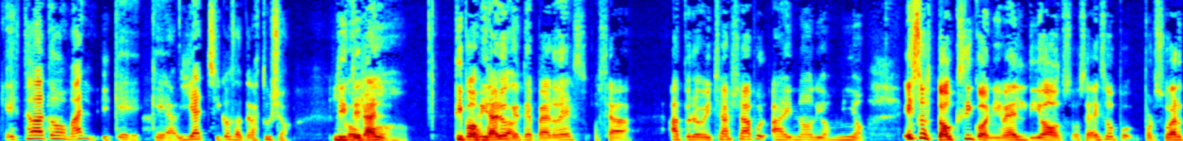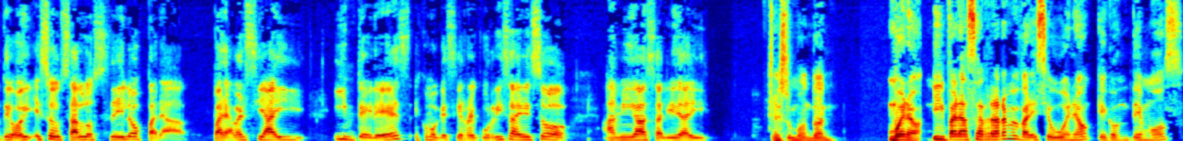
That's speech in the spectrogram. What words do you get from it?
que estaba todo mal y que, que había chicos atrás tuyo. Literal. Como- Tipo, Oh mirá my lo que te perdés. O sea, aprovechá ya. Por... Ay, no, Dios mío. Eso es tóxico a nivel Dios. O sea, eso, por, por suerte, hoy, eso de usar los celos para, para ver si hay interés, es como que si recurrís a eso, amiga, salí de ahí. Es un montón. Bueno, y para cerrar me parece bueno que contemos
